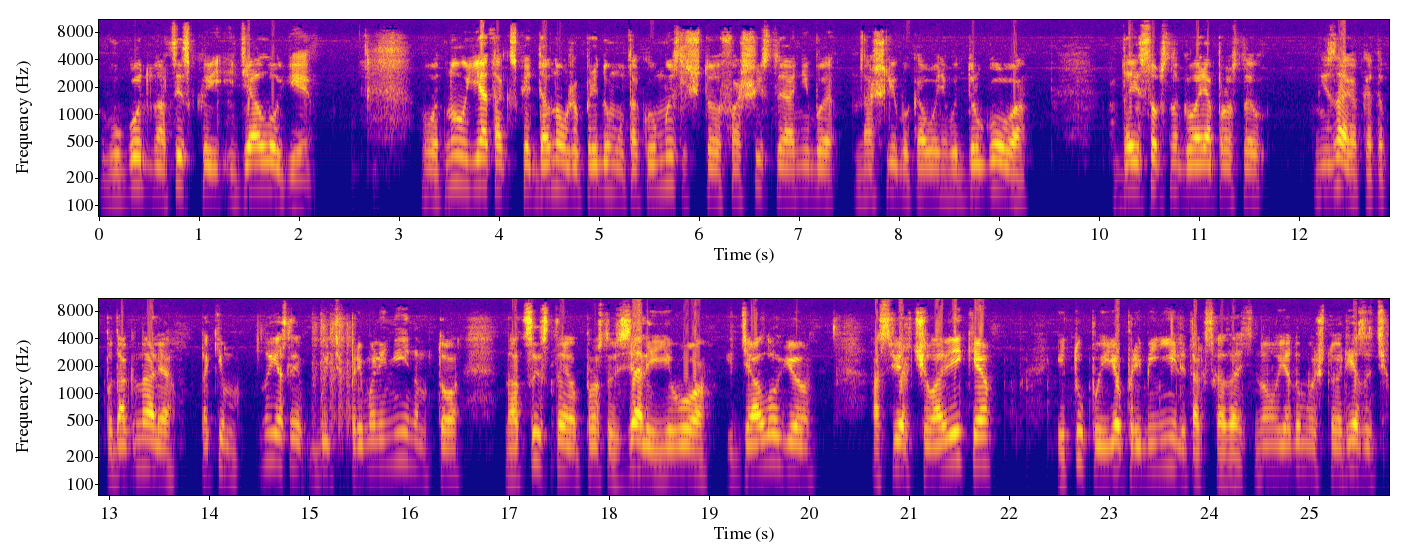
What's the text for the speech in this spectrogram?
в угоду нацистской идеологии. Вот, ну, я, так сказать, давно уже придумал такую мысль, что фашисты, они бы нашли бы кого-нибудь другого, да и, собственно говоря, просто, не знаю, как это, подогнали таким, ну, если быть прямолинейным, то нацисты просто взяли его идеологию о сверхчеловеке и тупо ее применили, так сказать. Но я думаю, что резать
